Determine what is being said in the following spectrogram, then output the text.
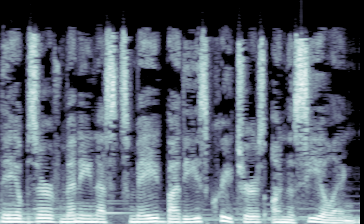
They observe many nests made by these creatures on the ceiling.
